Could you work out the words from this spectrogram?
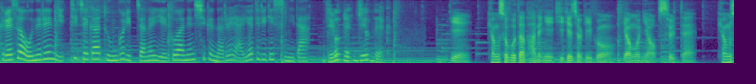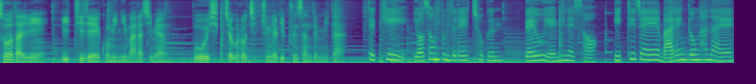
그래서 오늘은 이티제가 동굴 입장을 예고하는 시그널을 알려드리겠습니다. 1. 평소보다 반응이 기계적이고 영혼이 없을 때 평소와 달리 이티제의 고민이 많아지면 무의식적으로 집중력이 분산됩니다. 특히 여성분들의 촉은 매우 예민해서 이티제의 말행동 하나에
